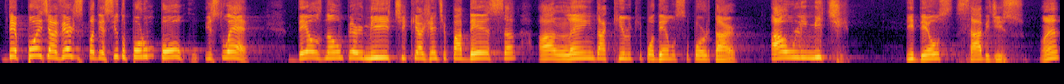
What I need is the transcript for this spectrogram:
depois de haver padecido por um pouco, isto é, Deus não permite que a gente padeça além daquilo que podemos suportar. Há um limite. E Deus sabe disso, não é?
